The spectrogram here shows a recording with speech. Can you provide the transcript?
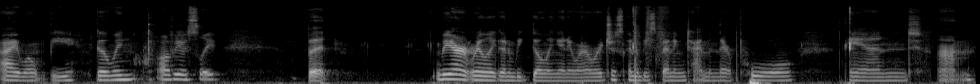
I won't be going obviously. But we aren't really going to be going anywhere. We're just going to be spending time in their pool and um,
